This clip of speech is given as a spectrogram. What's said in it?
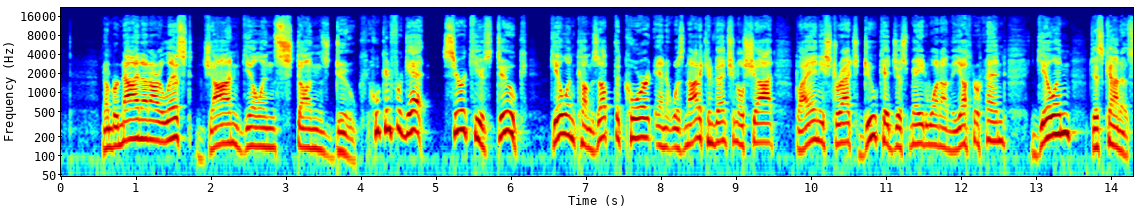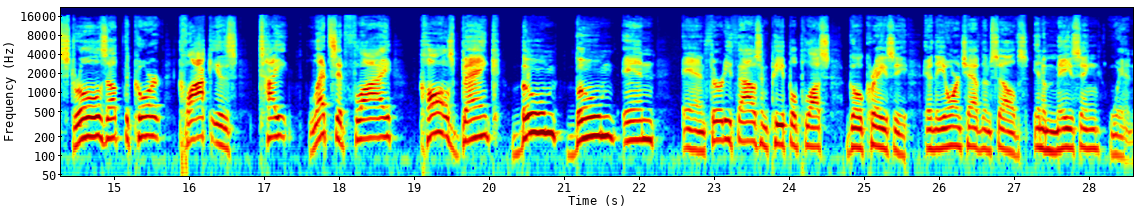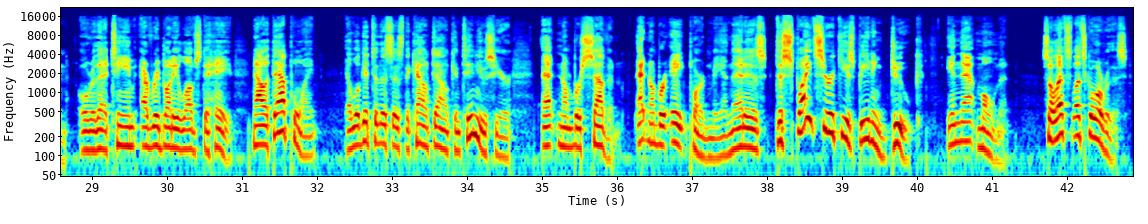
Number nine on our list, John Gillon stuns Duke. Who can forget? Syracuse Duke. Gillon comes up the court, and it was not a conventional shot by any stretch. Duke had just made one on the other end. Gillon just kind of strolls up the court. Clock is tight, lets it fly, calls bank, boom, boom, in, and 30,000 people plus go crazy. And the Orange have themselves an amazing win over that team everybody loves to hate. Now, at that point, and we'll get to this as the countdown continues here, at number seven. At number eight, pardon me, and that is despite Syracuse beating Duke in that moment. So let's let's go over this.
